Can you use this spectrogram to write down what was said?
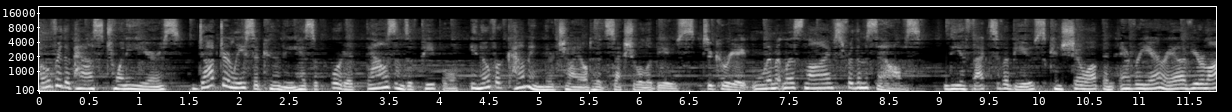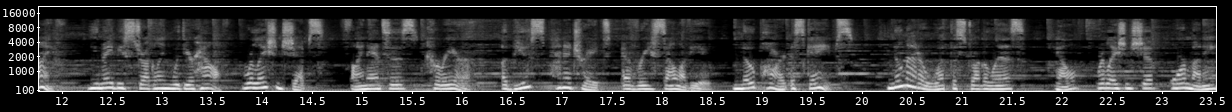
Over the past 20 years, Dr. Lisa Cooney has supported thousands of people in overcoming their childhood sexual abuse to create limitless lives for themselves. The effects of abuse can show up in every area of your life. You may be struggling with your health, relationships, finances, career. Abuse penetrates every cell of you. No part escapes. No matter what the struggle is, health, relationship, or money,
